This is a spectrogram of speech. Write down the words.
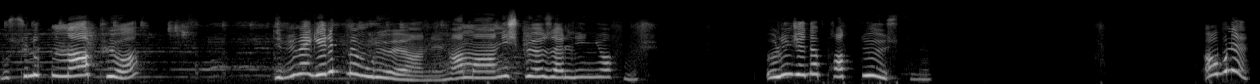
bu sülük ne yapıyor? Dibime gelip mi vuruyor yani? Aman hiçbir özelliğin yokmuş. Ölünce de patlıyor üstüne. Aa bu ne?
